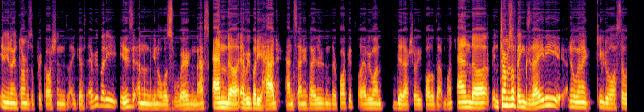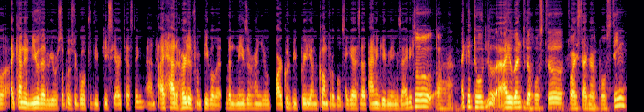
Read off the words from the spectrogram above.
And, you know, in terms of precautions, I guess everybody is and, you know, was wearing masks and uh, everybody had hand sanitizers in their pockets. Everyone did actually follow that much. And uh, in terms of anxiety, you know, when I came to hostel, I kind of knew that we were supposed to go through the PCR testing, and I had heard it from people that the nasopharyngeal part could be pretty uncomfortable. So I guess that kind of gave me anxiety. So, uh, like I told you, I went to the hostel before I started my posting,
